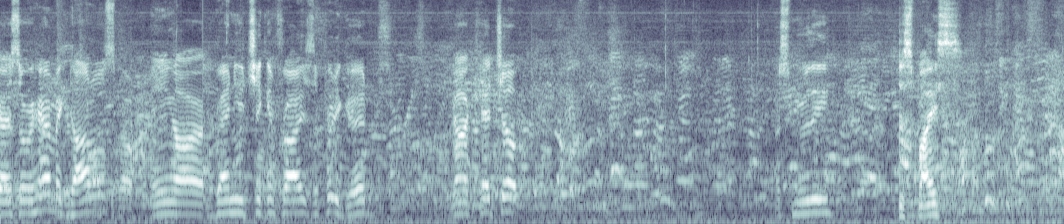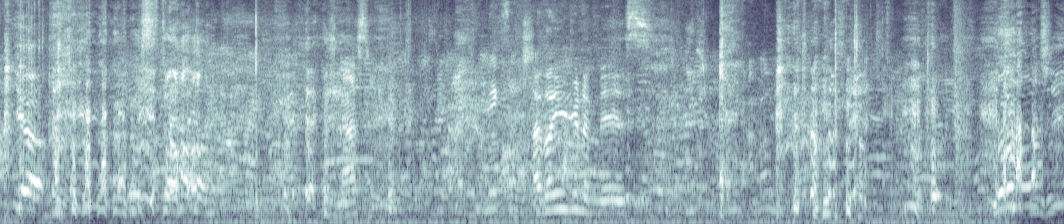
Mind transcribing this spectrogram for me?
Guys, so we're here at McDonald's eating our brand new chicken fries. They're pretty good. We got ketchup, a smoothie, the spice. Yeah. Stop. It's nasty. I thought you were gonna miss. No, don't you?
